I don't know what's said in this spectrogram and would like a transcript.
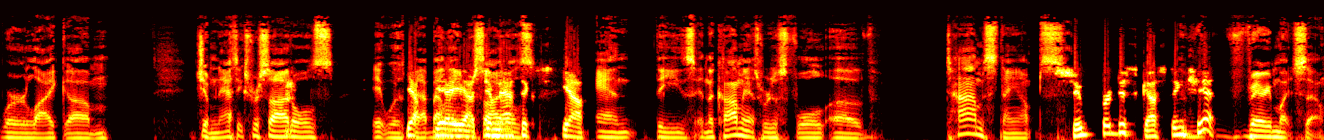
were like um, gymnastics recitals. It was Yeah, ba- yeah, yeah. recitals, Gymnastics. Yeah, and these and the comments were just full of timestamps. super disgusting shit. Very much so.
